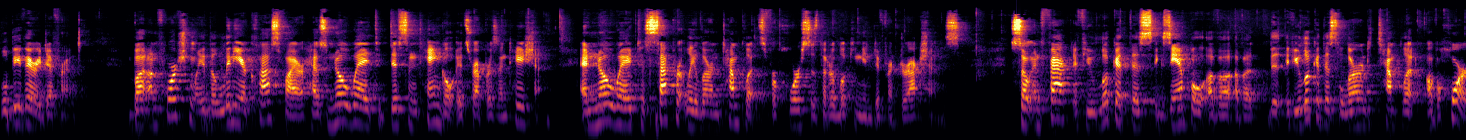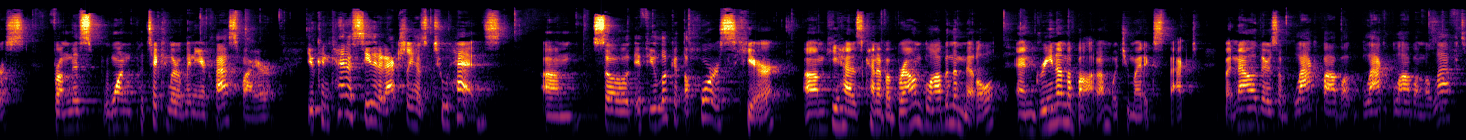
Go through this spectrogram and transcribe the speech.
will be very different. But unfortunately, the linear classifier has no way to disentangle its representation, and no way to separately learn templates for horses that are looking in different directions. So in fact, if you look at this example of a, of a, if you look at this learned template of a horse from this one particular linear classifier, you can kind of see that it actually has two heads. Um, so if you look at the horse here, um, he has kind of a brown blob in the middle and green on the bottom, which you might expect. But now there's a black blob, black blob on the left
